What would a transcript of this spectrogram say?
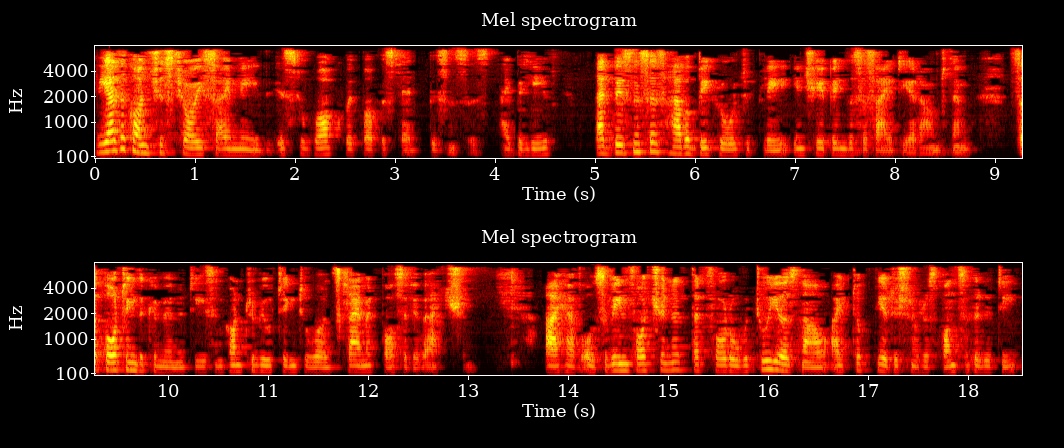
The other conscious choice I made is to work with purpose-led businesses. I believe that businesses have a big role to play in shaping the society around them, supporting the communities and contributing towards climate positive action. I have also been fortunate that for over two years now, I took the additional responsibility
